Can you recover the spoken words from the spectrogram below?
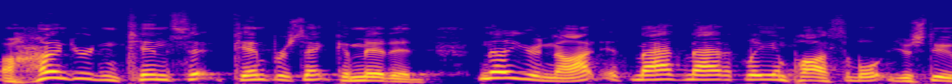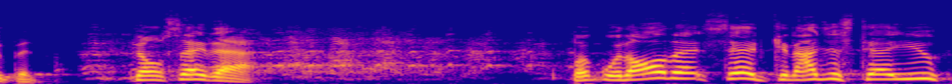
110% committed. No, you're not. It's mathematically impossible. You're stupid. Don't say that. but with all that said, can I just tell you,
